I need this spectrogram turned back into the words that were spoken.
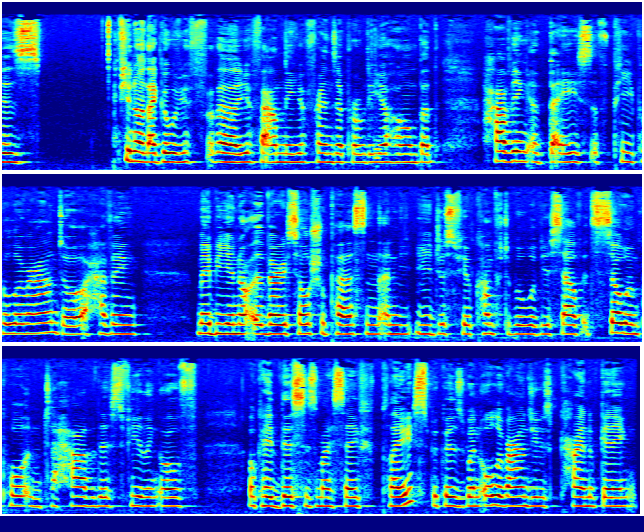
is, if you're not that good with your uh, your family, your friends are probably your home, but having a base of people around or having maybe you're not a very social person and you just feel comfortable with yourself it's so important to have this feeling of okay this is my safe place because when all around you is kind of getting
